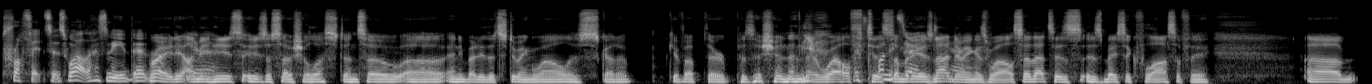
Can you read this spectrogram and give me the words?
profits as well, hasn't he? The, right. Yeah. I mean, he's he's a socialist, and so uh, anybody that's doing well has got to give up their position and their wealth to somebody who's not yeah. doing as well. So that's his his basic philosophy. Um,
